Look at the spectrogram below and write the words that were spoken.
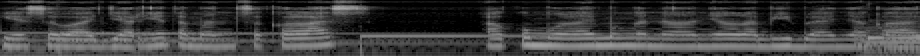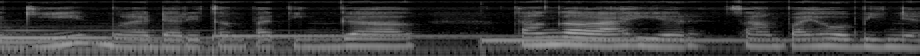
Ya sewajarnya teman sekelas, aku mulai mengenalnya lebih banyak lagi, mulai dari tempat tinggal, tanggal lahir, sampai hobinya.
